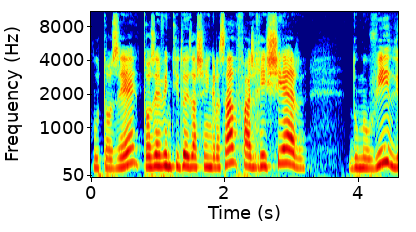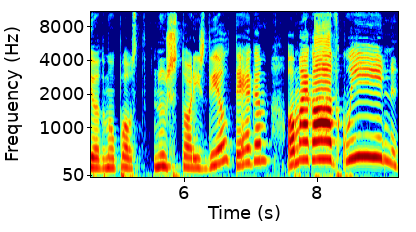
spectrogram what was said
o Tozé, Tozé22 acha engraçado, faz reshare do meu vídeo, do meu post nos stories dele, tega-me, oh my god, Queen!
